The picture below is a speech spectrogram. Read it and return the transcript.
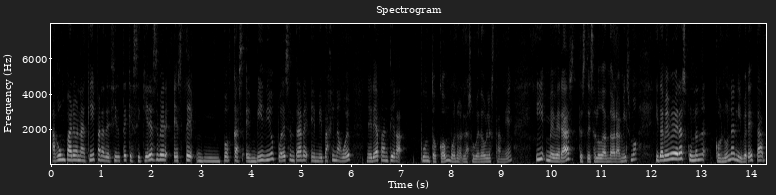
Hago un parón aquí para decirte que si quieres ver este mm, podcast en vídeo, puedes entrar en mi página web nereapantiga.com bueno, las W también, y me verás, te estoy saludando ahora mismo, y también me verás con una, con una libreta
